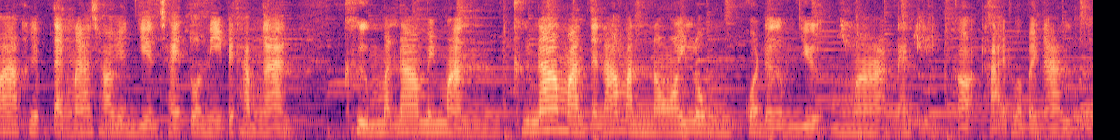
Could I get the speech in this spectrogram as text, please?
มากคือแต่งหน้าเช้าเย็นๆใช้ตัวนี้ไปทำงาน คือมันหน้าไม่มัน คือหน้ามันแต่หน้ามันน้อยลงกว่าเดิมเยอะมากนั่นเองก็ถ่ายทั่วใบหน้าเลย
